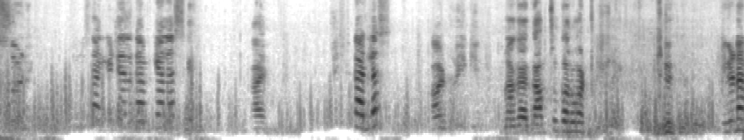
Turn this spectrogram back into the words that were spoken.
सोड. सांगितलेलं काम केलंस का काय? काढलंस? काढलोय की. तुला काय काम चुकार वाटलं इकडं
